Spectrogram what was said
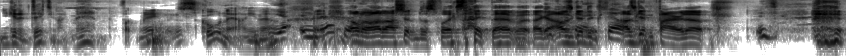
you get addicted. You're like, man, fuck me, this is cool now, you know. Yeah, exactly. I don't know. I, I shouldn't just flex like that, but I, I was okay, getting, so- I was getting fired up. it's,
